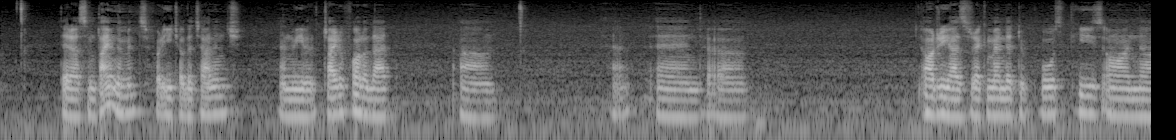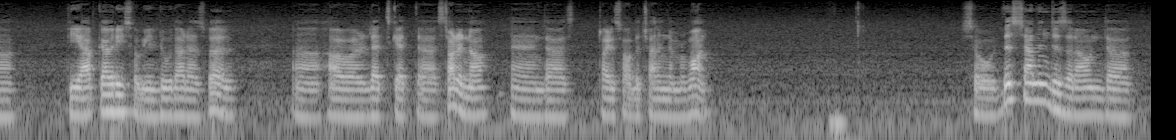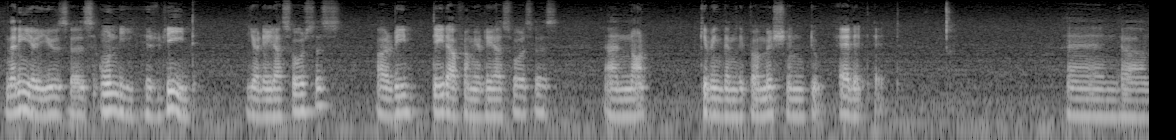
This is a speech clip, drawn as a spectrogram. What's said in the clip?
there are some time limits for each of the challenge and we'll try to follow that um, uh, and uh, Audrie has recommended to post these on uh, the app gallery so we'll do that as well uh, however let's get started now and try to solve the challenge number one so this challenge is around uh, letting your users only read your data sources or read data from your data sources and not giving them the permission to edit it. And um,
